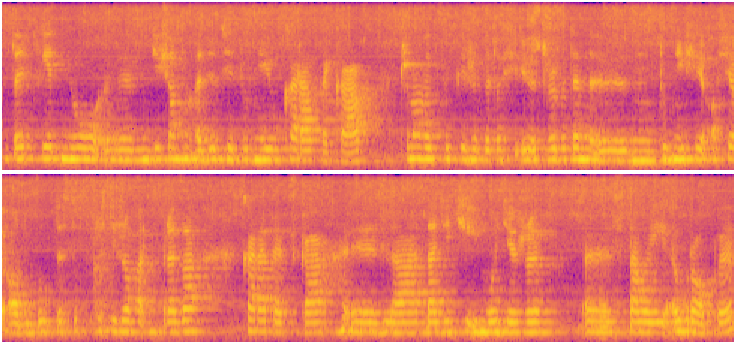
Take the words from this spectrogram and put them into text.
Tutaj w kwietniu dziesiątą edycję turnieju Karate Cup czy mamy kciuki, żeby, to, żeby ten y, turniej się, się odbył. To jest prestiżowa impreza karatecka y, dla, dla dzieci i młodzieży z całej Europy.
